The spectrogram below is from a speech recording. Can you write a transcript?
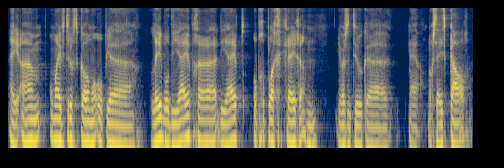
Hey, ehm, om even terug te komen op je label die jij hebt, die jij hebt opgeplakt gekregen. Je was natuurlijk nou ja, nog steeds kaal,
